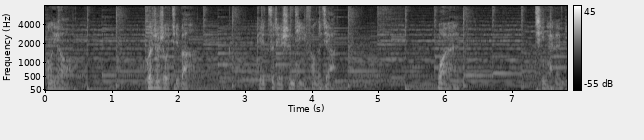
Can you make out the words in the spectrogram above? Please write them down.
朋友，关上手机吧，给自己的身体放个假。晚安，亲爱的你。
